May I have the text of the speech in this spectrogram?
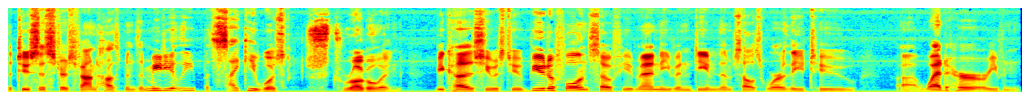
The two sisters found husbands immediately, but Psyche was struggling because she was too beautiful and so few men even deemed themselves worthy to uh, wed her or even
